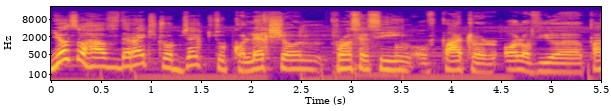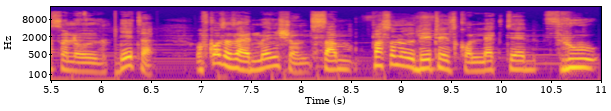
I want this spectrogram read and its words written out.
You also have the right to object to collection processing of part or all of your personal data. Of course, as I had mentioned, some personal data is collected through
